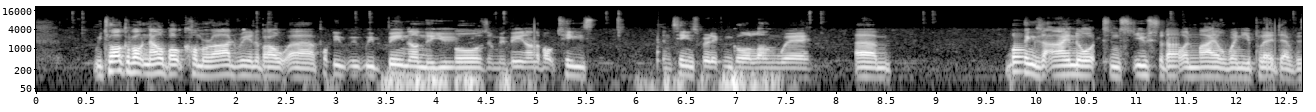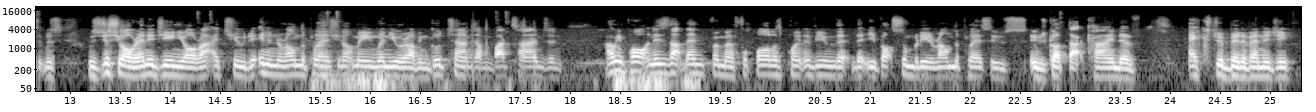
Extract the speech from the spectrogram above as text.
we talk about now about camaraderie and about uh, probably we, we've been on the Euros and we've been on about teams and team spirit can go a long way. Um, one of the things that I noticed since you stood out on mile when you played, Dev, was was was just your energy and your attitude in and around the place. You know what I mean? When you were having good times, having bad times, and how important is that then from a footballer's point of view that, that you've got somebody around the place who's who's got that kind of extra bit of energy?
